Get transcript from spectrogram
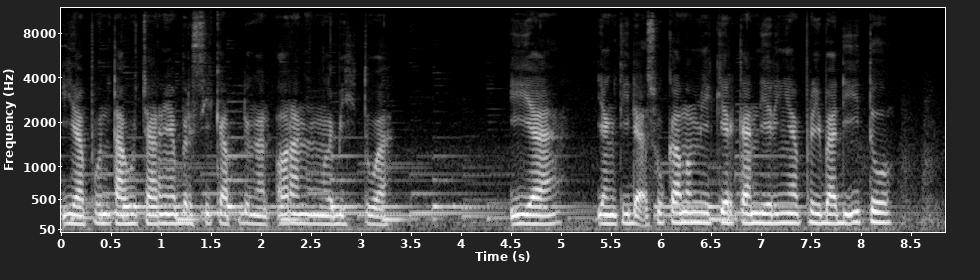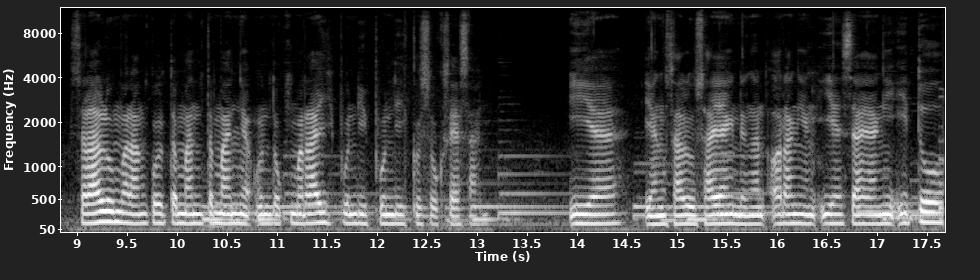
Ia pun tahu caranya bersikap dengan orang yang lebih tua. Ia yang tidak suka memikirkan dirinya pribadi itu, selalu merangkul teman-temannya untuk meraih pundi-pundi kesuksesan. Ia yang selalu sayang dengan orang yang ia sayangi itu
